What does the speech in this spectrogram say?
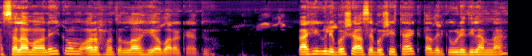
আসসালামু আলাইকুম আ রহমতুল্লাহি বারাকাতু পাখিগুলি বসে আছে, বসেই থাক, তাদেরকে উড়ে দিলাম না।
